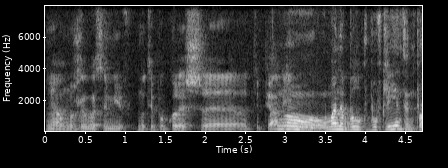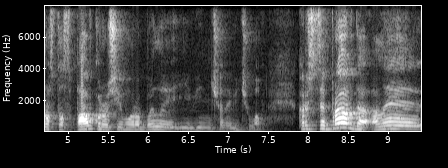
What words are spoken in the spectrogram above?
Ні, можливо, це міф. Ну, типу, коли ж е, ти п'яний. Ну, у мене був, був клієнт, він просто спав, коротше, йому робили, і він нічого не відчував. Коротше, це правда, але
